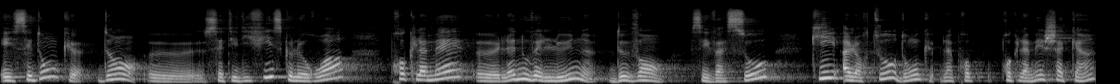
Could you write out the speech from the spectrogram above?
Et c'est donc dans euh, cet édifice que le roi proclamait euh, la nouvelle lune devant ses vassaux, qui à leur tour donc la proclamaient chacun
